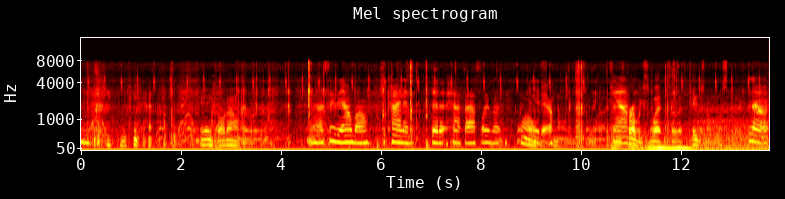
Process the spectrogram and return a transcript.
Yeah, he fell down earlier. Yeah, I see the elbow. She kind of did it half-assedly, but what Well, can you do? you can only do so much. And Yeah. he's probably sweating, so that tape's not gonna stick. No.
